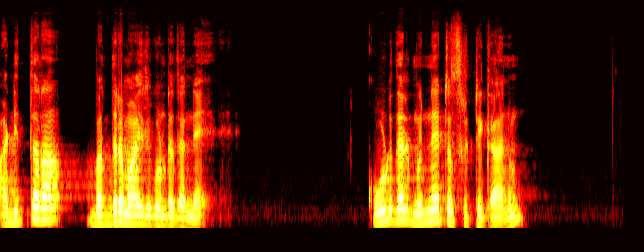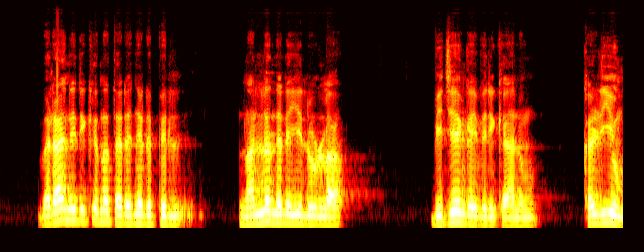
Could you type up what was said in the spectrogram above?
അടിത്തറ ഭദ്രമായതുകൊണ്ട് തന്നെ കൂടുതൽ മുന്നേറ്റം സൃഷ്ടിക്കാനും വരാനിരിക്കുന്ന തെരഞ്ഞെടുപ്പിൽ നല്ല നിലയിലുള്ള വിജയം കൈവരിക്കാനും കഴിയും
